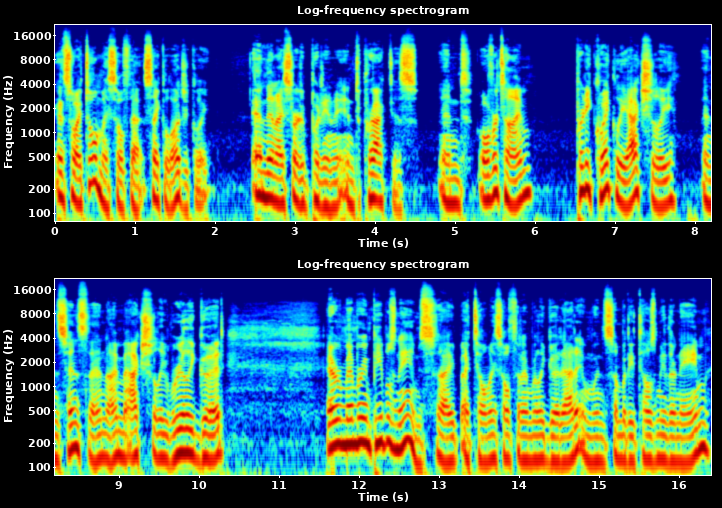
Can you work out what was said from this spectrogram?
And so I told myself that psychologically. And then I started putting it into practice. And over time, pretty quickly actually, and since then, I'm actually really good at remembering people's names. I, I tell myself that I'm really good at it. And when somebody tells me their name,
